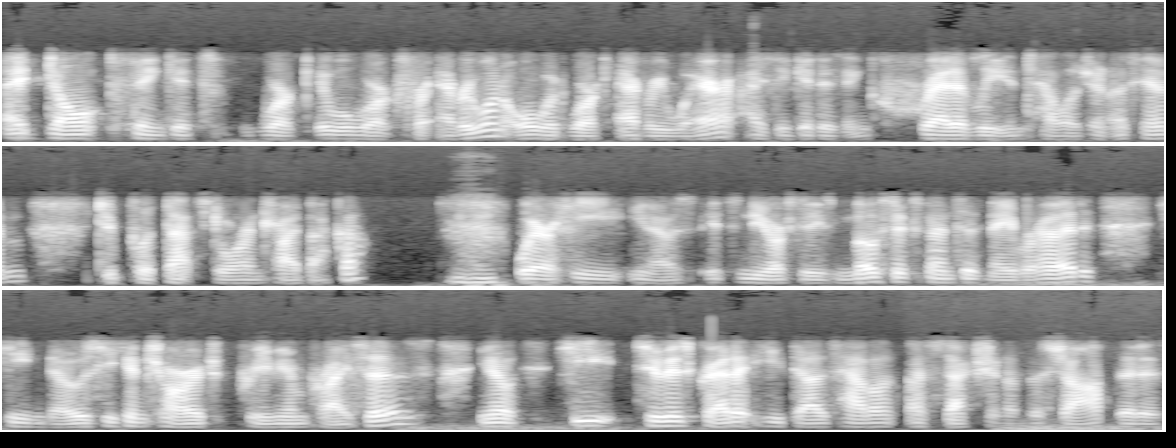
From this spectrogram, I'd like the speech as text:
I don't think it's work. It will work for everyone or would work everywhere. I think it is incredibly intelligent of him to put that store in Tribeca. Mm-hmm. where he, you know, it's New York City's most expensive neighborhood. He knows he can charge premium prices. You know, he, to his credit, he does have a, a section of the shop that is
